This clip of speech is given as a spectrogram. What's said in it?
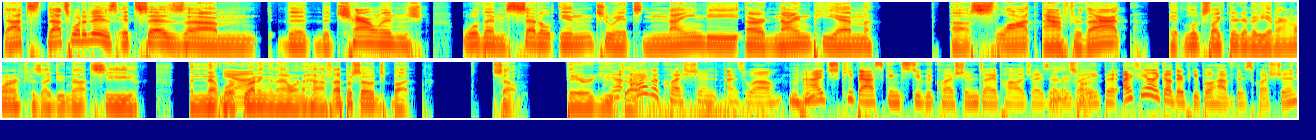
That's that's what it is. It says um, the the challenge will then settle into its 90 or 9 p.m. Uh, slot after that. It looks like they're going to be an hour because I do not see a network Yeah. running an hour and a half episodes. But so there you Yeah, go. I have a question as well. Mhm. I just keep asking stupid questions. I apologize, Yeah, everybody, but I feel like other people have this question.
